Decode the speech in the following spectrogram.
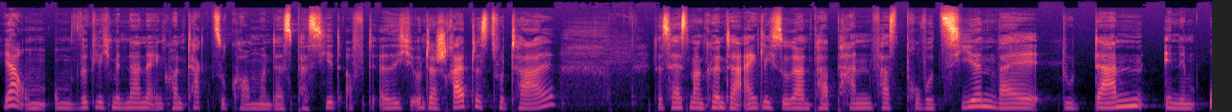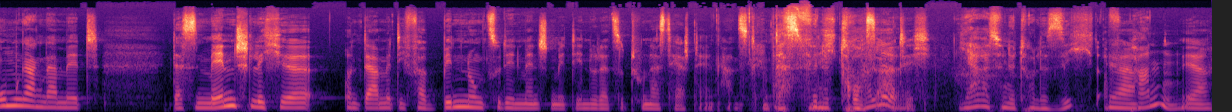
ja, um, um wirklich miteinander in Kontakt zu kommen. Und das passiert oft. Also ich unterschreibe das total. Das heißt, man könnte eigentlich sogar ein paar Pannen fast provozieren, weil du dann in dem Umgang damit das Menschliche und damit die Verbindung zu den Menschen, mit denen du da zu tun hast, herstellen kannst. Und das, das finde ich großartig. Ja, was für eine tolle Sicht auf ja, Pannen. Ja.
